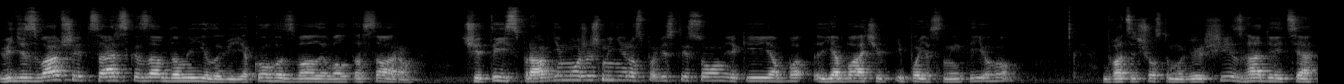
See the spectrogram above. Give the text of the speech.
Відізвавши, цар сказав Даниїлові, якого звали Валтасаром, чи ти й справді можеш мені розповісти сон, який я, бачив, і пояснити його? У 26-му вірші згадується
